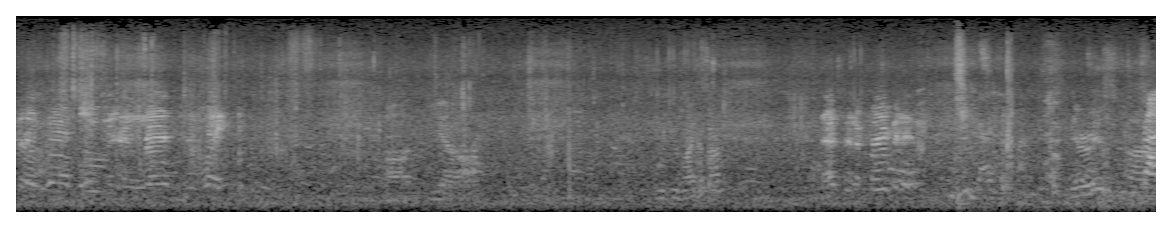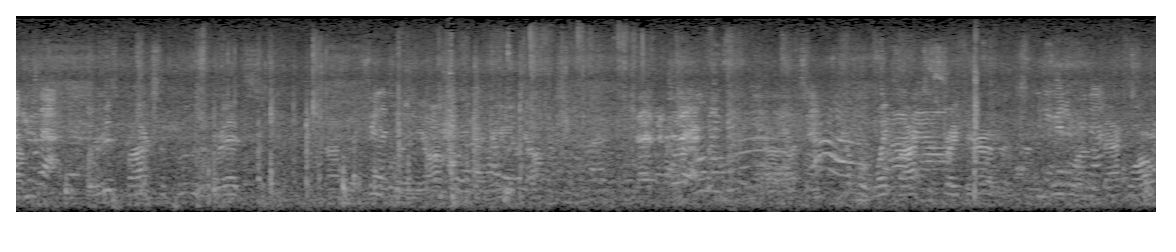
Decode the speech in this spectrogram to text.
of uh, blues and reds and white. Uh, yeah. Would you like some? That's an affirmative. There is, uh, Roger that. there is box of blues and reds on the table in the office. Are you at the office? That's correct. Uh, a couple of white boxes right there on the, on the table on the back wall.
